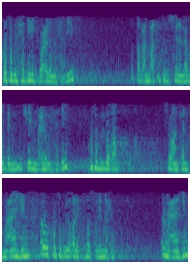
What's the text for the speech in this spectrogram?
كتب الحديث وعلوم الحديث وطبعا بعد كتب السنن لابد من شيء من علوم الحديث كتب اللغة سواء كانت معاجم أو كتب اللغة التي تفصل النحو المعاجم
